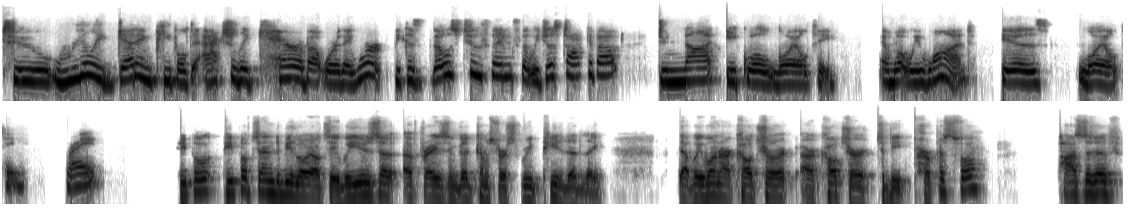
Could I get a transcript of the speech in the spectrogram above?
to really getting people to actually care about where they work because those two things that we just talked about do not equal loyalty and what we want is loyalty, right? People people tend to be loyalty. We use a, a phrase in good comes first repeatedly that we want our culture our culture to be purposeful, positive,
